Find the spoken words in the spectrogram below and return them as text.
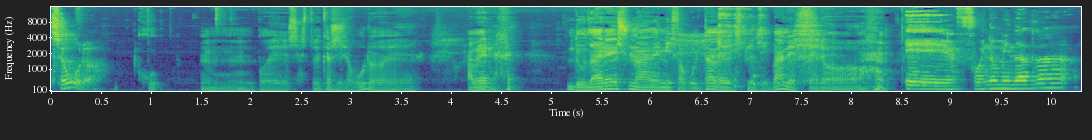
¿Seguro? Mm, pues estoy casi seguro. Eh. A ver, dudar es una de mis facultades principales, pero... Eh, fue nominada...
